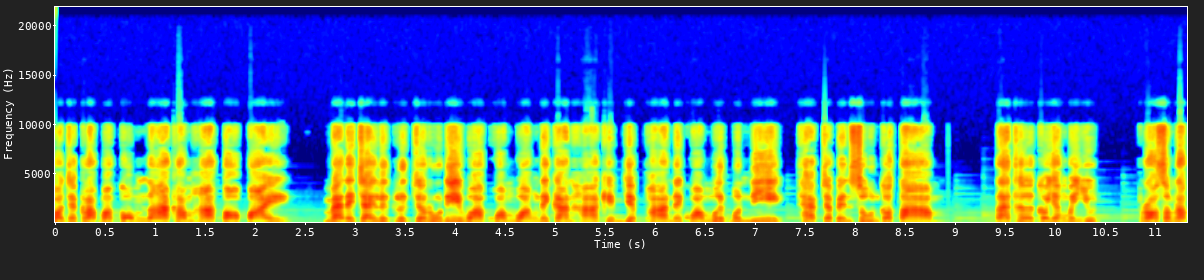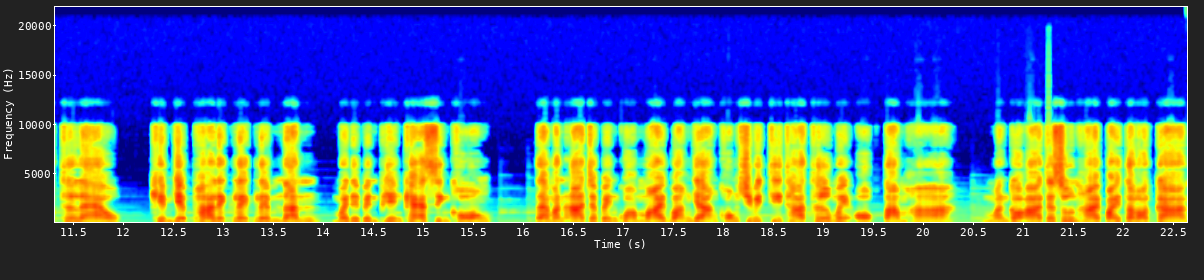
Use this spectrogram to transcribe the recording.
ก่อนจะกลับมาก้มหน้าคลำหาต่อไป แม้ในใจลึกๆจะรู้ดีว่าความหวังในการหาเข็มเย็บผ้าในความมืดมนนี้ แทบจะเป็นศูนย์ก็ตาม แต่เธอก็ยังไม่หยุด เพราะสำหรับเธอแล้ว เข็มเย็บผ้าเล็กๆ เล่มนั้น ไม่ได้เป็นเพียงแค่สิ่งของ แต่มันอาจจะเป็นความหมายบางอย่างของชีวิตที่ถ้าเธอไม่ออกตามหา มันก็อาจจะสูญหายไปตลอดกาล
